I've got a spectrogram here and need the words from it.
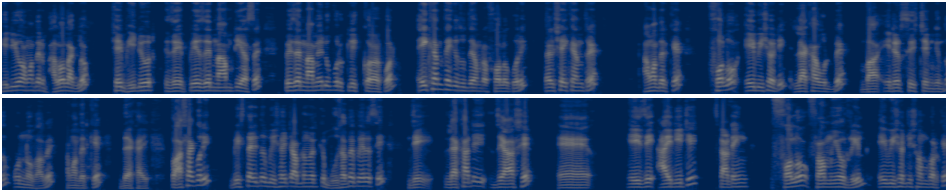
ভিডিও আমাদের ভালো লাগল, সেই ভিডিওর যে পেজের নামটি আছে, পেজের নামের উপর ক্লিক করার পর এইখান থেকে যদি আমরা ফলো করি, তাহলে সেই ক্ষেত্রে আমাদেরকে ফলো এই বিষয়টি লেখা উঠবে বা এটার সিস্টেম কিন্তু অন্যভাবে আমাদেরকে দেখায়। তো আশা করি বিস্তারিত বিষয়টি আপনাদেরকে বোঝাতে পেরেছি যে লেখাটি যে আসে এই যে আইডিটি starting follow from your reel এই বিষয়টি সম্পর্কে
